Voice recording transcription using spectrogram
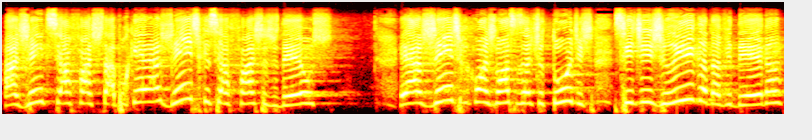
a gente se afastar, porque é a gente que se afasta de Deus. É a gente que com as nossas atitudes se desliga da videira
